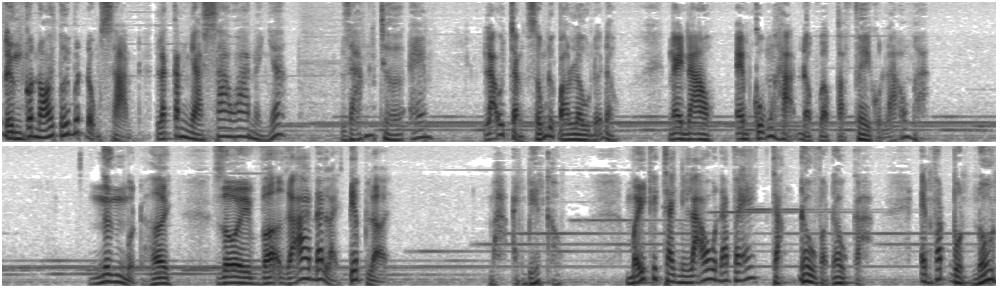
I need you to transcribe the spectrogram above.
Đừng có nói tới bất động sản là căn nhà xa hoa này nhé, Dáng chờ em. Lão chẳng sống được bao lâu nữa đâu. Ngày nào em cũng hạ độc vào cà phê của lão mà. Ngưng một hơi, rồi vợ gã đã lại tiếp lời. Mà anh biết không, mấy cái tranh lão đã vẽ chẳng đâu vào đâu cả. Em phát buồn nôn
